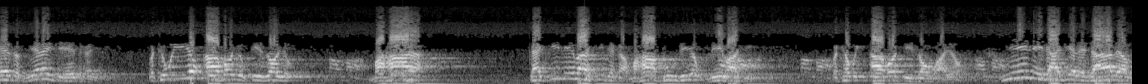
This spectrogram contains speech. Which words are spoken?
လဲဆိုမြင်လိုက်တယ်တခါကြီး ပထဝီရုပ်အာဘောရုပ်သေသောရုပ်မှန်ပါမဟာဓာတ်ကြီးလေးပါရှိတဲ့ကမဟာဘူတရုပ်လေးပါရှိမှန်ပါပထဝီအာဘောတည်သောဝါယောမြင်းနေတာကြည့်လေဒါကလည်း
